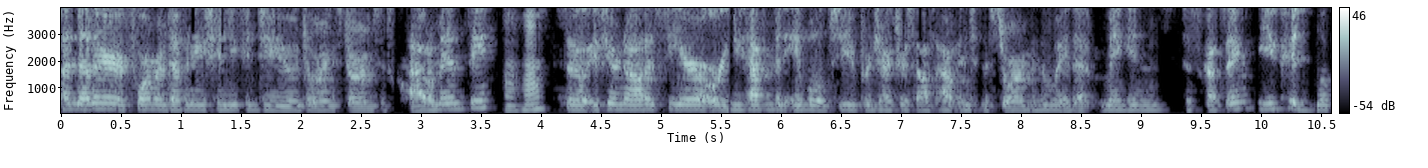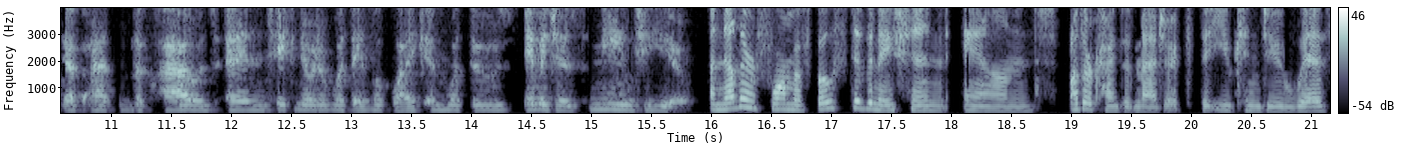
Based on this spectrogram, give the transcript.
Another form of divination you can do during storms is cloudomancy. Uh-huh. So if you're not a seer or you haven't been able to project yourself out into the storm in the way that Megan's discussing, you could look up at the clouds and take note of what they look like and what those images mean to you. Another form of both divination and other kinds of magic that you can do with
